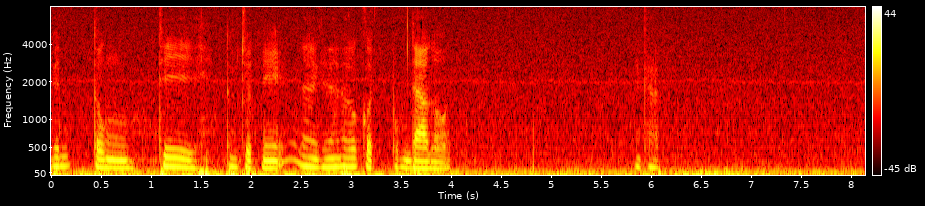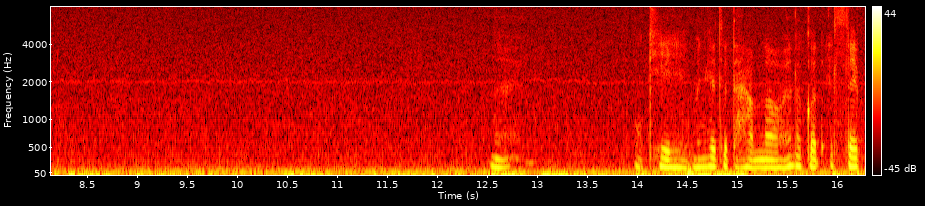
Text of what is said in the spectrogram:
เป็นตรงที่ตรงจุดนี้หลังจากนั้นเราก็กดปุ่มดาวน์โหลดนะครับ นะโอเค มันก็จะถามเราให้เรากด accept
